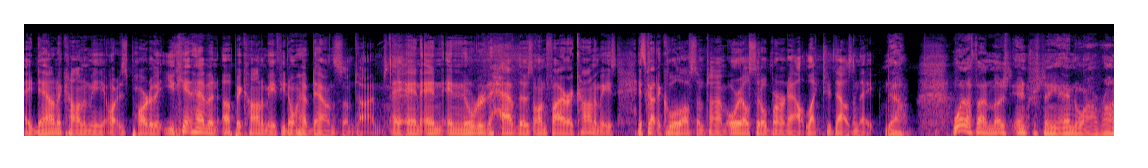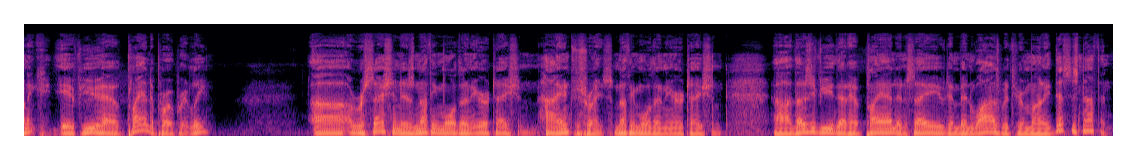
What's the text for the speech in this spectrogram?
a down economy, are, is part of it. You can't have an up economy if you don't have downs sometimes. And and and in order to have those on fire economies, it's got to cool off sometime, or else it'll burn out like 2008. Yeah. What I find most interesting and or ironic, if you have planned appropriately, uh, a recession is nothing more than an irritation. High interest rates, nothing more than an irritation. Uh, those of you that have planned and saved and been wise with your money, this is nothing.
